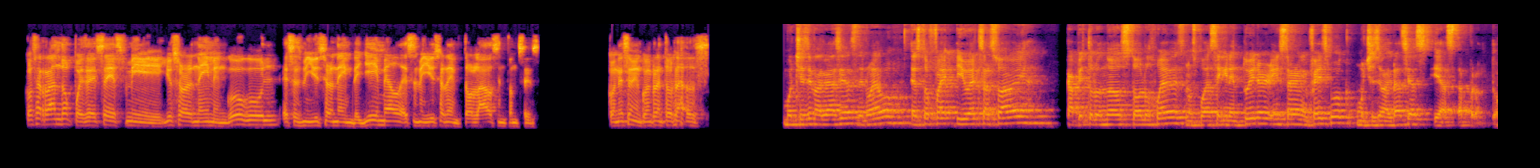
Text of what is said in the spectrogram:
cosa random, pues ese es mi username en Google, ese es mi username de Gmail, ese es mi username en todos lados, entonces con ese me encuentro en todos lados. Muchísimas gracias de nuevo. Esto fue UX al Suave, capítulos nuevos todos los jueves. Nos pueden seguir en Twitter, Instagram y Facebook. Muchísimas gracias y hasta pronto.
